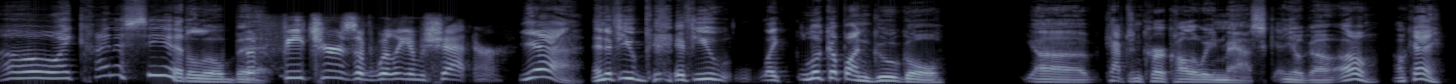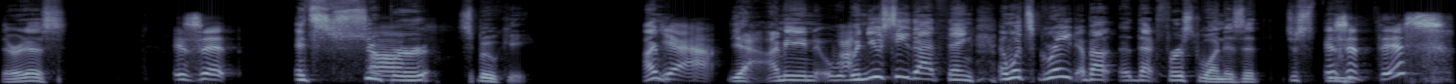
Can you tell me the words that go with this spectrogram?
"Oh, I kind of see it a little bit." The features of William Shatner. Yeah, and if you if you like look up on Google, uh, Captain Kirk Halloween mask, and you'll go, "Oh, okay, there it is." Is it? It's super Um, spooky. I'm- yeah. Yeah, I mean, w- when you see that thing, and what's great about uh, that first one is it just Is the- it this?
